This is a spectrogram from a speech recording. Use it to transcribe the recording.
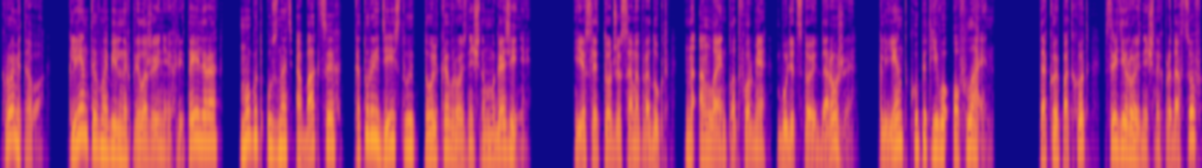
Кроме того, клиенты в мобильных приложениях ритейлера могут узнать об акциях, которые действуют только в розничном магазине. Если тот же самый продукт на онлайн-платформе будет стоить дороже, клиент купит его офлайн. Такой подход среди розничных продавцов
